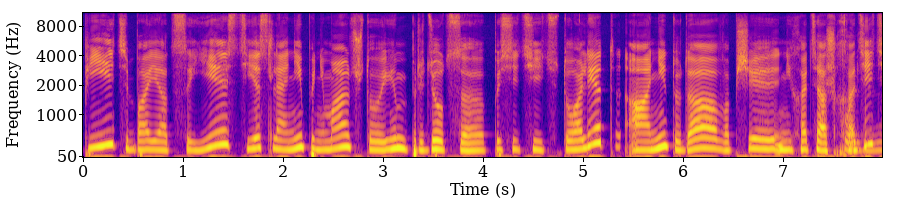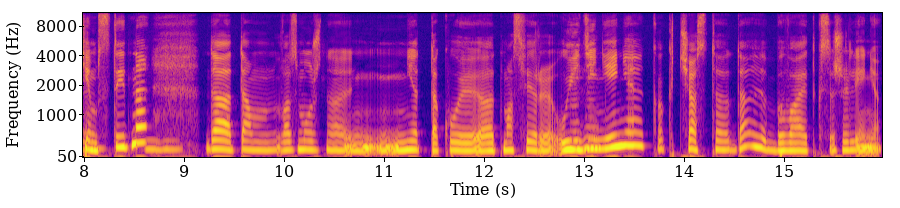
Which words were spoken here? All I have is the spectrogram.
пить, боятся есть, если они понимают, что им придется посетить туалет, а они туда вообще не хотят Школе, ходить, да? им стыдно, угу. да, там, возможно, нет такой атмосферы уединения, угу. как часто, да, бывает, к сожалению.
